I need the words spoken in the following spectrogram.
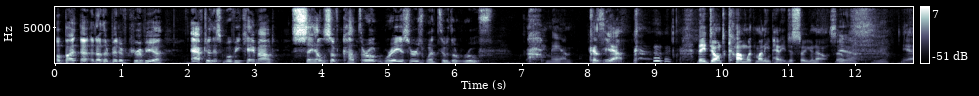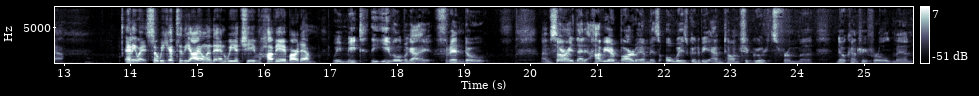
a, but uh, another bit of trivia: after this movie came out, sales of cutthroat razors went through the roof. man cuz yeah, they don't come with Moneypenny just so you know so Yeah, yeah anyway so we get to the island and we achieve Javier Bardem we meet the evil guy, Friendo. I'm sorry that Javier Bardem is always going to be Anton Chigurh from uh, No Country for Old Men.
